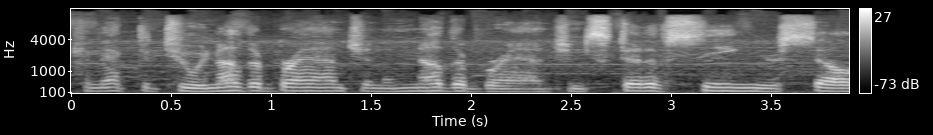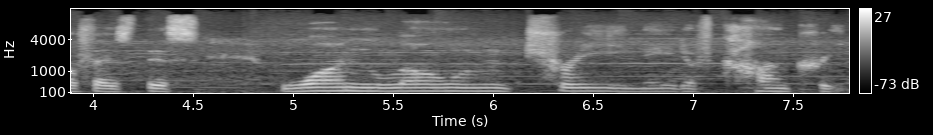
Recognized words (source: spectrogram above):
connected to another branch and another branch instead of seeing yourself as this one lone tree made of concrete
